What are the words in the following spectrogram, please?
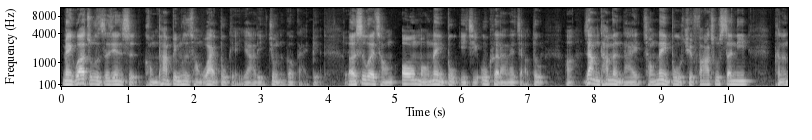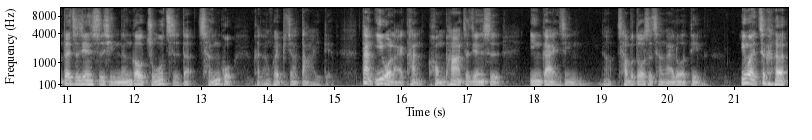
美国要阻止这件事，恐怕并不是从外部给压力就能够改变，而是会从欧盟内部以及乌克兰的角度啊，让他们来从内部去发出声音，可能对这件事情能够阻止的成果可能会比较大一点。但以我来看，恐怕这件事应该已经啊差不多是尘埃落定了，因为这个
